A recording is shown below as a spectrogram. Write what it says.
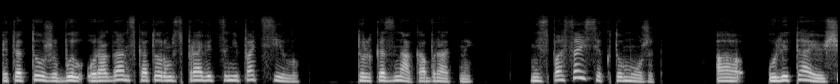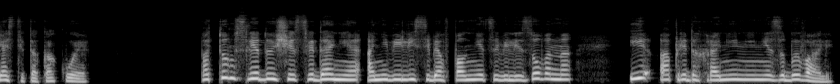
Это тоже был ураган, с которым справиться не под силу, только знак обратный. Не спасайся, кто может, а улетаю, счастье-то какое. Потом, следующее свидание, они вели себя вполне цивилизованно и о предохранении не забывали.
